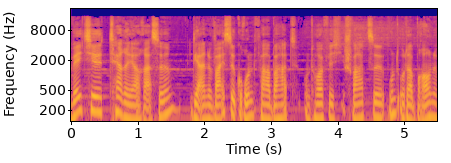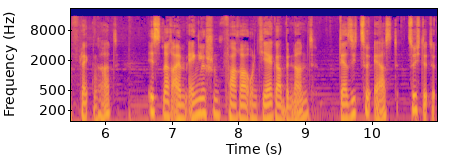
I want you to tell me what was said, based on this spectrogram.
Welche Terrierrasse, die eine weiße Grundfarbe hat und häufig schwarze und oder braune Flecken hat, ist nach einem englischen Pfarrer und Jäger benannt, der sie zuerst züchtete?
